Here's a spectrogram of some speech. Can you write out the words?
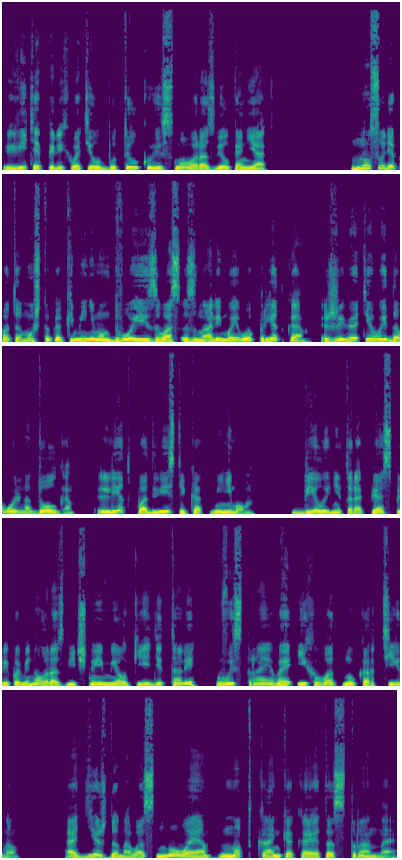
Витя перехватил бутылку и снова разлил коньяк. «Ну, судя по тому, что как минимум двое из вас знали моего предка, живете вы довольно долго, лет по двести как минимум». Белый, не торопясь, припоминал различные мелкие детали, выстраивая их в одну картину. «Одежда на вас новая, но ткань какая-то странная.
